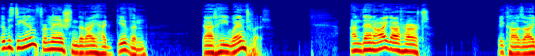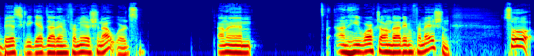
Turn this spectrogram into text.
It was the information that I had given that he went with and then I got hurt because I basically gave that information outwards. And um and he worked on that information. So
